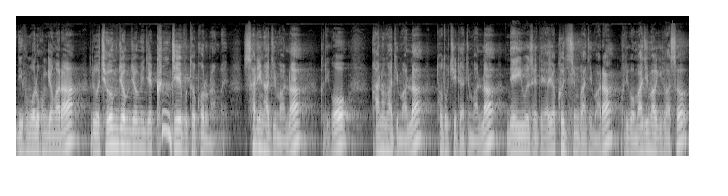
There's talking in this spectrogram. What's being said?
네 부모를 공경하라. 그리고 점점점 이제 큰 죄부터 거론한 거예요. 살인하지 말라. 그리고 간음하지 말라. 도둑질하지 말라. 내 이웃에 대하여 거짓 증거하지 마라. 그리고 마지막에 가서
